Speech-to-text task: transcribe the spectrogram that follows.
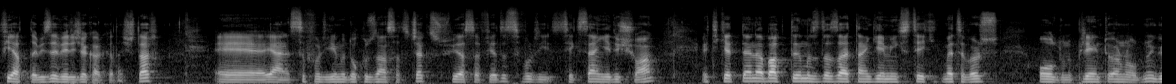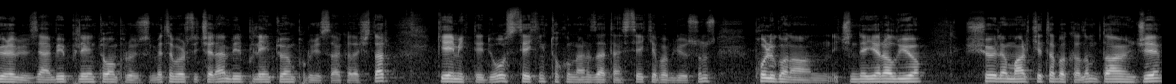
fiyatta bize verecek arkadaşlar. Ee, yani 0.29'dan satacak. Piyasa fiyatı 0.87 şu an. Etiketlerine baktığımızda zaten Gaming Staking Metaverse olduğunu, Play to Earn olduğunu görebiliyoruz. Yani bir Play to Earn projesi. Metaverse içeren bir Play to Earn projesi arkadaşlar. Gaming dediği o staking tokenlarını zaten stake yapabiliyorsunuz. Polygon ağının içinde yer alıyor. Şöyle markete bakalım. Daha önce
